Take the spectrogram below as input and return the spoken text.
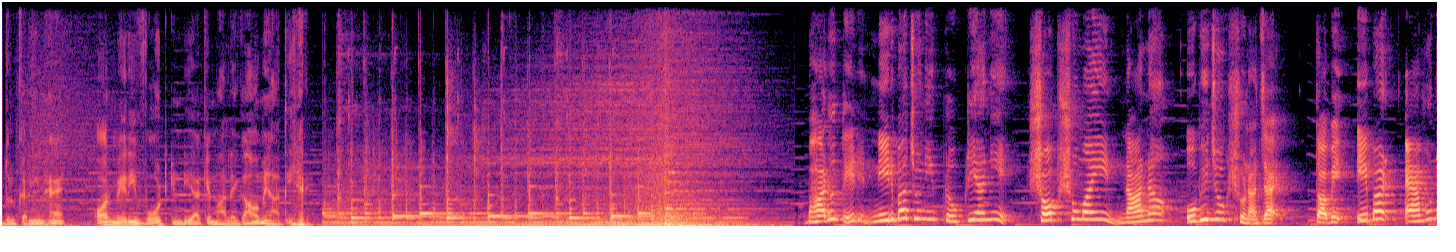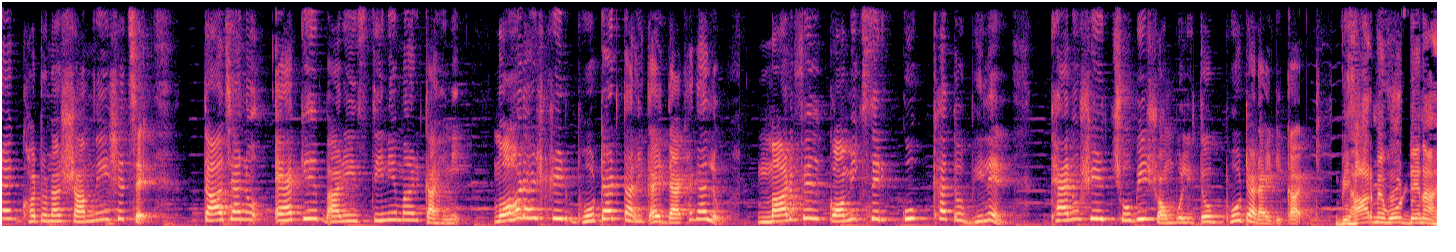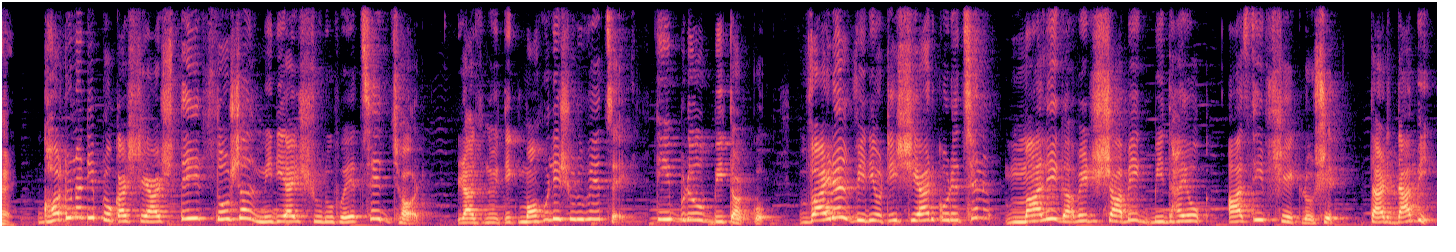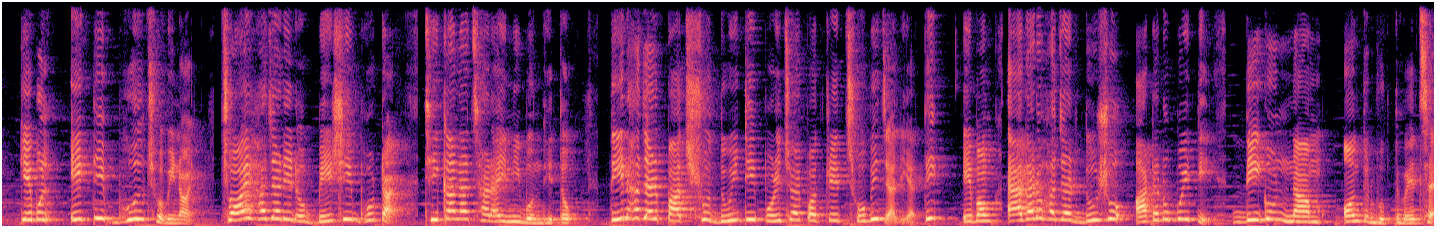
अब्दुल करीम हैं और मेरी वोट इंडिया के मालेगांव में आती हैं ভারতের নির্বাচনী প্রক্রিয়া নিয়ে সবসময়ই নানা অভিযোগ শোনা যায় তবে এবার এমন এক ঘটনা সামনে এসেছে তা যেন একেবারে সিনেমার কাহিনী মহারাষ্ট্রের ভোটার তালিকায় দেখা গেল মার্ভেল কমিক্সের কুখ্যাত ভিলেন থ্যানোসের ছবি সম্বলিত ভোটার আইডি কার্ড बिहार में वोट देना है ঘটনাটি প্রকাশ্যে আসতেই সোশ্যাল মিডিয়ায় শুরু হয়েছে ঝড়। রাজনৈতিক মহলে শুরু হয়েছে তীব্র বিতর্ক। ভাইরাল ভিডিওটি শেয়ার করেছেন মালেগাঁওয়ের সাবেক বিধায়ক আসিফ শেখ রশিদ। তার দাবি, কেবল একটি ভুল ছবি নয়, ছয় হাজারেরও বেশি ভোটার ঠিকানা ছাড়াই নিবন্ধিত। তিন হাজার পাঁচশো দুইটি পরিচয়পত্রের ছবি জালিয়াতি এবং এগারো হাজার দুশো আটানব্বইটি দ্বিগুণ নাম অন্তর্ভুক্ত হয়েছে।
